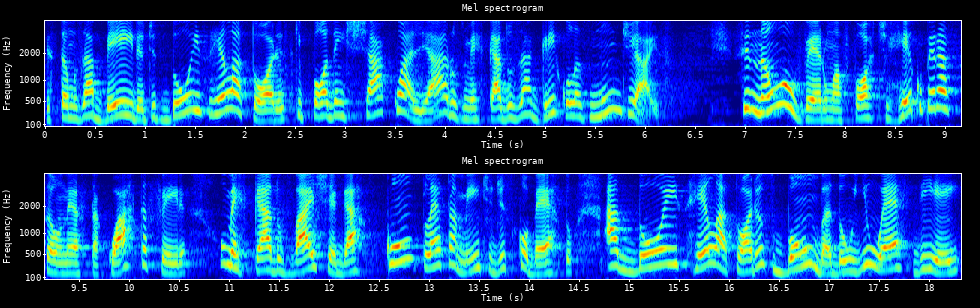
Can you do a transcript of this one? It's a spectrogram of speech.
estamos à beira de dois relatórios que podem chacoalhar os mercados agrícolas mundiais. Se não houver uma forte recuperação nesta quarta-feira, o mercado vai chegar completamente descoberto a dois relatórios bomba do USDA,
